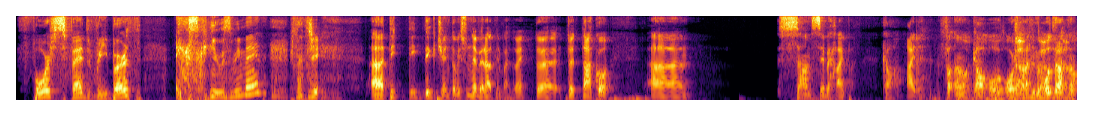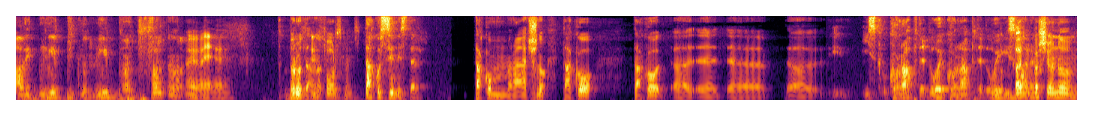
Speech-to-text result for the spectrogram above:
Force-fed rebirth? Excuse me, man? Znači, uh, ti, ti dig čentovi su nevjerojatni, by the way. To je, to je tako... uh, sam sebe hajpa. Kao, ajde, fa, ono, kao, ovo, što Da, radim je da, odvratno, da. ali nije bitno, nije, ono, E, e, e. brutalno. Enforcement. Tako sinister, tako mračno, tako, tako, uh, uh, uh, uh, isk- corrupted, ovo je corrupted, ovo je Ba, iskvareno. baš je ono,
